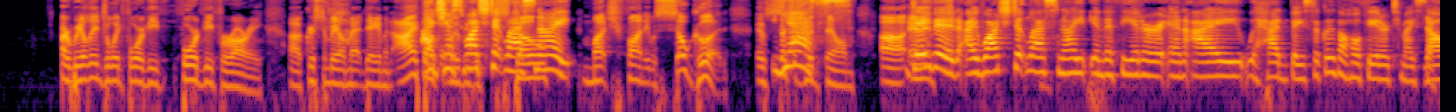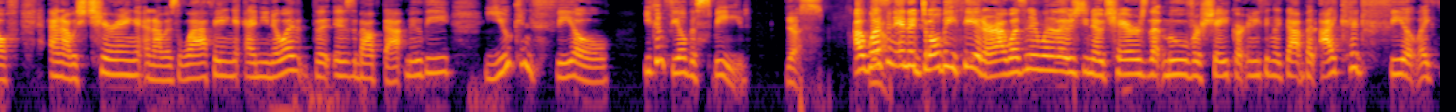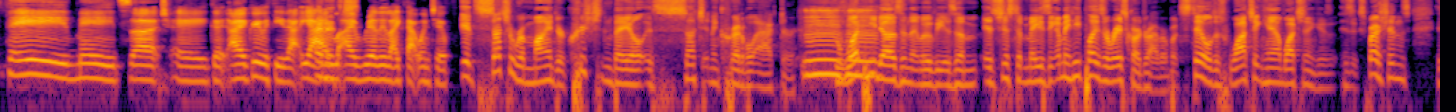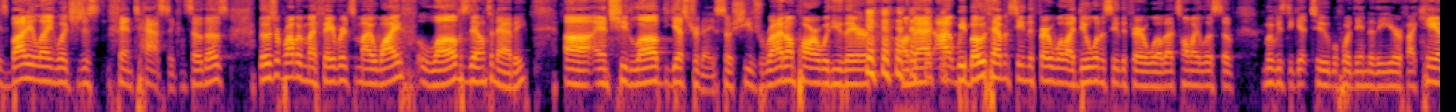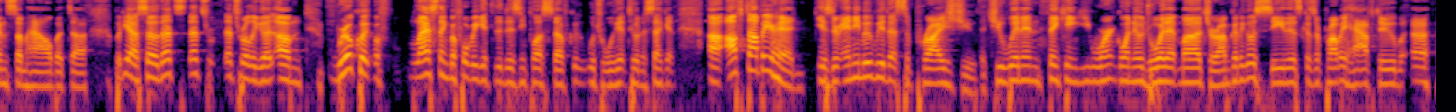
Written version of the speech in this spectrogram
I really enjoyed Ford v Ford v Ferrari. Uh, Christian Bale, Matt Damon. I thought I just watched it last so night. Much fun. It was so good. It was such yes. a good film. Uh, David, I watched it last night in the theater, and I had basically the whole theater to myself, yeah. and I was cheering and I was laughing. And you know what that is about that movie? You can feel you can feel the speed. Yes. I wasn't yeah. in a Dolby theater. I wasn't in one of those, you know, chairs that move or shake or anything like that. But I could feel like they made such a good. I agree with you that. Yeah, I, I, really like that one too. It's such a reminder. Christian Bale is such an incredible actor. Mm-hmm. What he does in that movie is um, it's just amazing. I mean, he plays a race car driver, but still, just watching him, watching his, his expressions, his body language, just fantastic. And so those those are probably my favorites. My wife loves Downton Abbey, uh, and she loved Yesterday, so she's right on par with you there on that. I, we both haven't seen the farewell. I do want to see the farewell. That's on my list of movies to get to before the end of the year if I can somehow. But uh, but yeah, so that's that's that's really good. Um, real quick, bef- last thing before we get to the Disney Plus stuff, which we'll get to in a second. Uh, off top of your head, is there any movie that surprised you that you went in thinking you weren't going to enjoy that much, or I'm going to go see this because I probably have to, but uh,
